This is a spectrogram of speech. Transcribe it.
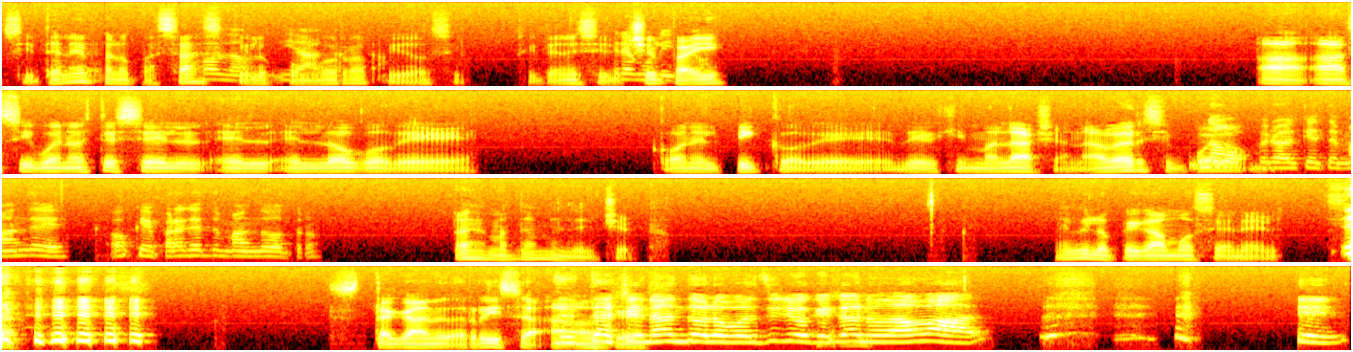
Si tenés, me lo pasás, Hold que on, lo pongo rápido. Si, si tenés el chip ahí. Ah, ah, sí, bueno, este es el, el, el logo de con el pico de, del Himalayan. A ver si puedo. No, pero el que te mandé. Ok, ¿para qué te mando otro? Ah, mandame el del chip. Maybe lo pegamos en el. Se está cagando de risa. Se Ah, está llenando los bolsillos que ya no da más.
